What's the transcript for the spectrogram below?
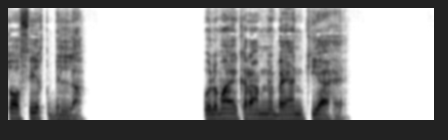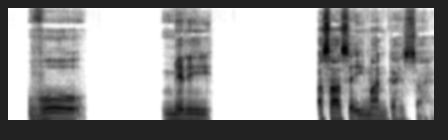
توفیق بلّہ علماء کرام نے بیان کیا ہے، وہ میری اثاث ایمان کا حصہ ہے۔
